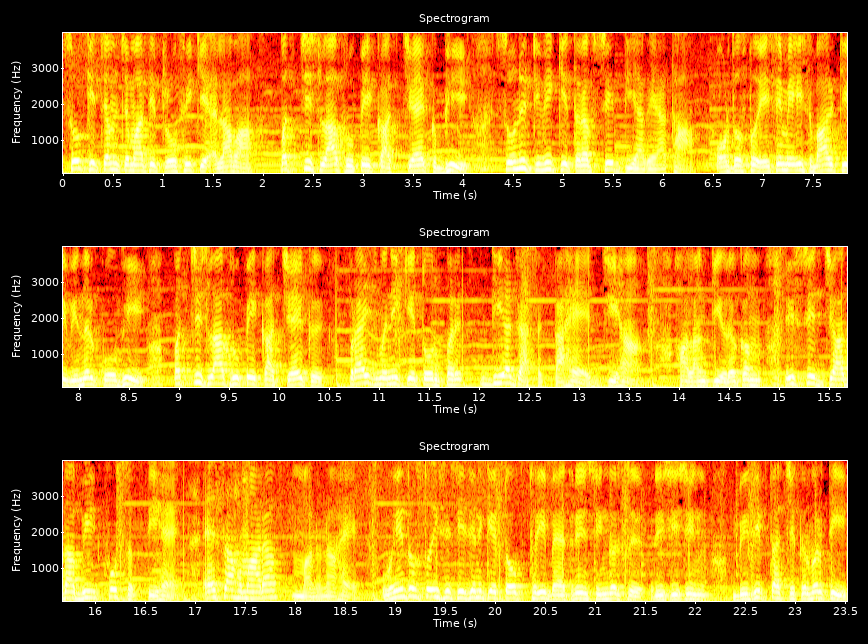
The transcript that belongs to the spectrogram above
शो की चमचमाती ट्रॉफी के अलावा 25 लाख रुपए का चेक भी सोनी टीवी की तरफ़ से दिया गया था। और दोस्तों, ऐसे में इस बार के विनर को भी 25 लाख रुपए का चेक प्राइज मनी के तौर पर दिया जा सकता है। जी हाँ। हालाँकि रकम इससे ज़्यादा भी हो सकती है। ऐसा हमारा मानना है। वहीं दोस्तों, इस सीज़न के टॉप थ्री बेहतरीन सिंगर्स ऋषि सिंह, विदीप्ता चक्रवर्ती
